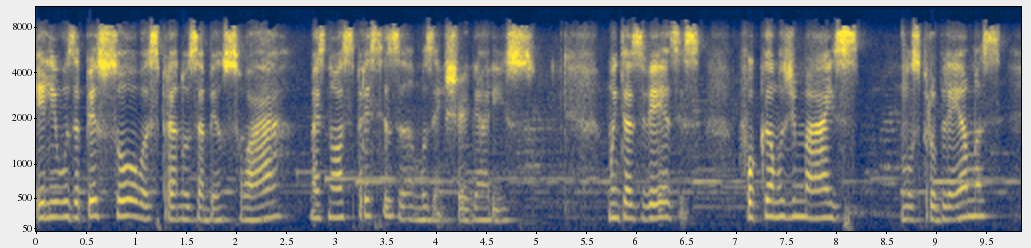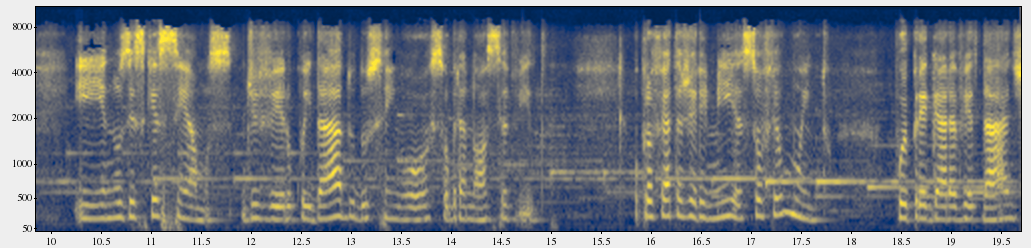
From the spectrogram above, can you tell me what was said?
Ele usa pessoas para nos abençoar, mas nós precisamos enxergar isso. Muitas vezes focamos demais nos problemas e nos esquecemos de ver o cuidado do Senhor sobre a nossa vida. O profeta Jeremias sofreu muito por pregar a verdade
